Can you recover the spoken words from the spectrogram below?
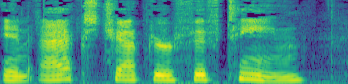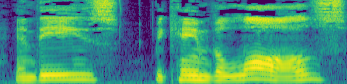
in Acts chapter 15, and these became the laws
